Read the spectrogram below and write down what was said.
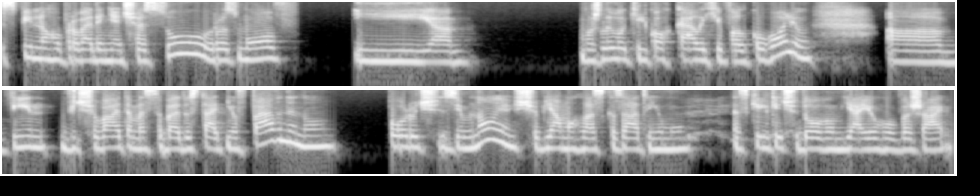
спільного проведення часу, розмов і можливо кількох келихів алкоголю, він відчуватиме себе достатньо впевнено поруч зі мною, щоб я могла сказати йому, наскільки чудовим я його вважаю.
